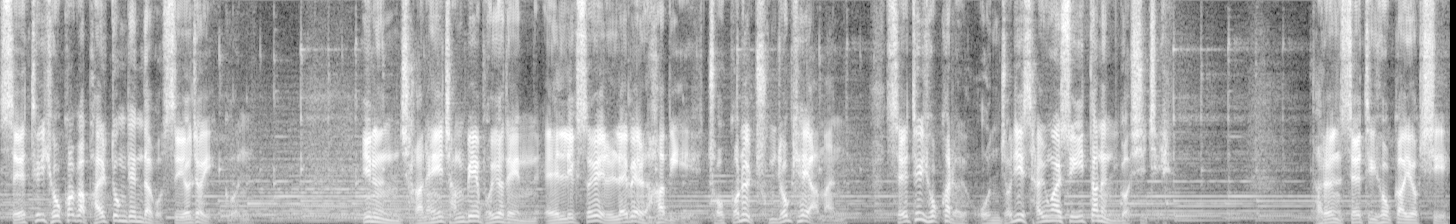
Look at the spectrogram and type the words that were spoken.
세트 효과가 발동된다고 쓰여져 있군. 이는 자네의 장비에 부여된 엘릭서의 레벨 합이 조건을 충족해야만 세트 효과를 온전히 사용할 수 있다는 것이지. 다른 세트 효과 역시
